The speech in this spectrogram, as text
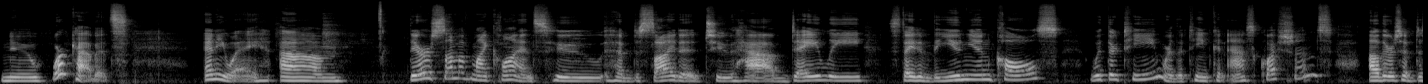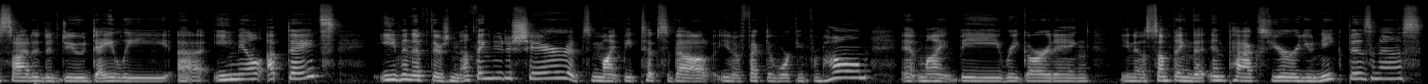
new work habits. Anyway, um, there are some of my clients who have decided to have daily State of the Union calls with their team where the team can ask questions. Others have decided to do daily uh, email updates. Even if there's nothing new to share, it might be tips about you know effective working from home. It might be regarding you know something that impacts your unique business.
